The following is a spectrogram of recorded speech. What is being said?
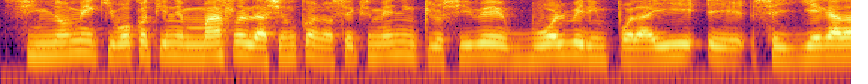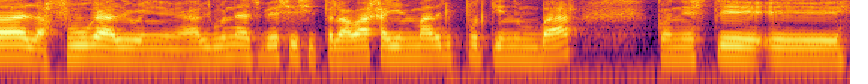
si no me equivoco, tiene más relación con los X-Men. Inclusive Wolverine por ahí eh, se llega a dar la fuga eh, algunas veces y trabaja ahí en Madrid, pues tiene un bar con este... Eh,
